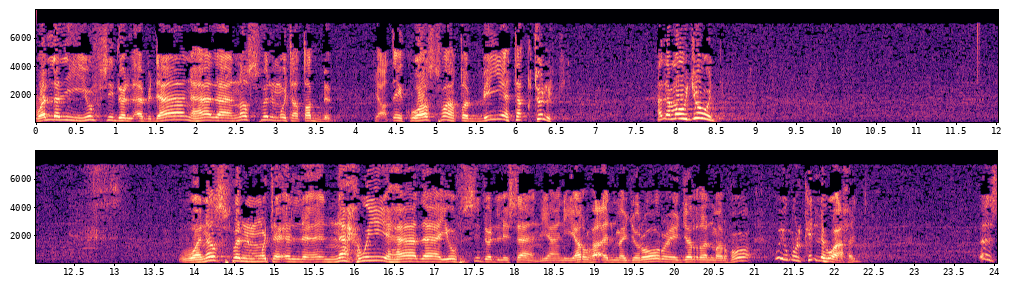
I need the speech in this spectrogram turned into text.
والذي يفسد الأبدان هذا نصف المتطبب. يعطيك وصفة طبية تقتلك. هذا موجود. ونصف المت... النحوي هذا يفسد اللسان يعني يرفع المجرور ويجر المرفوع ويقول كله واحد. بس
